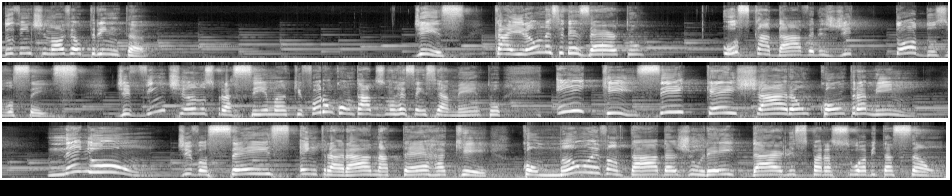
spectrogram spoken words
do 29 ao 30. Diz: Cairão nesse deserto os cadáveres de todos vocês, de 20 anos para cima, que foram contados no recenseamento e que se queixaram contra mim. Nenhum de vocês entrará na terra que, com mão levantada, jurei dar-lhes para sua habitação,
